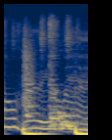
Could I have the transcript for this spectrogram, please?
know very well.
